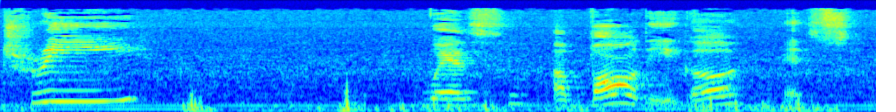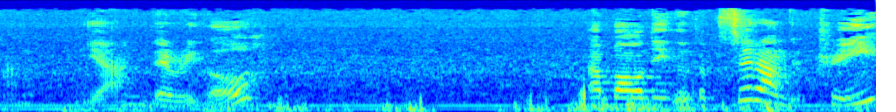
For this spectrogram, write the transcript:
tree with a bald eagle. It's, yeah, there we go a bald eagle could sit on the tree,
